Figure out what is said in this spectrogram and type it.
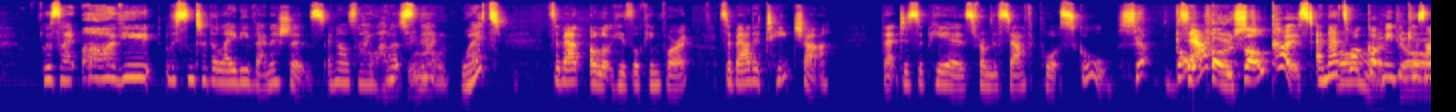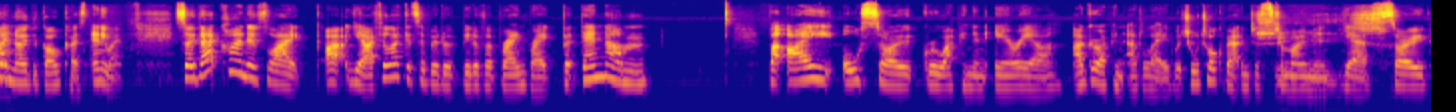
was like, "Oh, have you listened to The Lady Vanishes?" And I was like, Oh, haven't "What's seen that that? one. What?" It's about. Oh, look, he's looking for it. It's about a teacher that disappears from the Southport school. South, Gold South- Coast. Gold Coast, and that's Oh what got me because I know the Gold Coast. Anyway, so that kind of like, uh, yeah, I feel like it's a bit of bit of a brain break. But then, um, but I also grew up in an area. I grew up in Adelaide, which we'll talk about in just a moment. Yeah. So.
